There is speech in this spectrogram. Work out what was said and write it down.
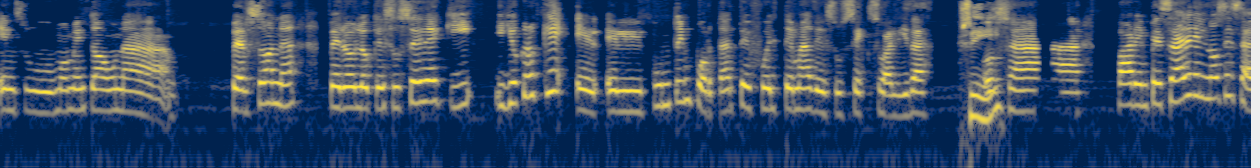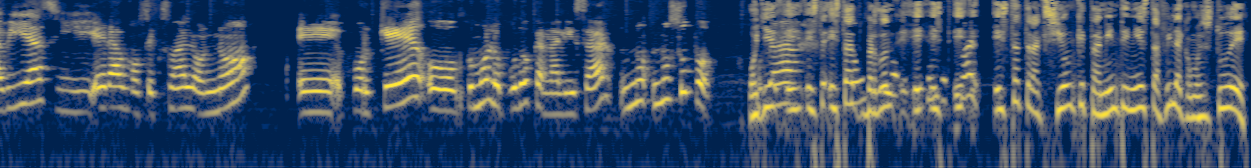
en su momento a una persona, pero lo que sucede aquí, y yo creo que el, el punto importante fue el tema de su sexualidad. sí O sea, para empezar, él no se sabía si era homosexual o no, eh, por qué o cómo lo pudo canalizar, no, no supo. Oye, O sea, eh, esta, esta, no perdón, eh, sexual. eh, esta atracción que también tenía esta fila, como dices tú, de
